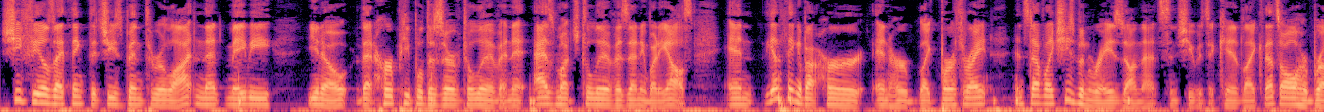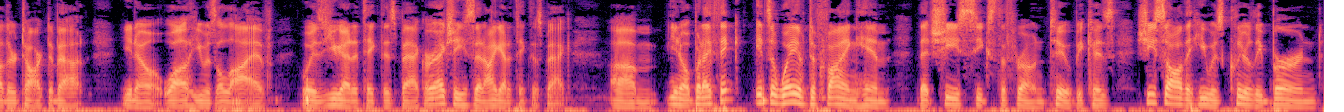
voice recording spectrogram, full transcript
she feels, I think, that she's been through a lot and that maybe, you know, that her people deserve to live and it, as much to live as anybody else. And the other thing about her and her, like, birthright and stuff, like, she's been raised on that since she was a kid. Like, that's all her brother talked about, you know, while he was alive was, you gotta take this back. Or actually, he said, I gotta take this back. Um, you know, but I think it's a way of defying him that she seeks the throne too, because she saw that he was clearly burned,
